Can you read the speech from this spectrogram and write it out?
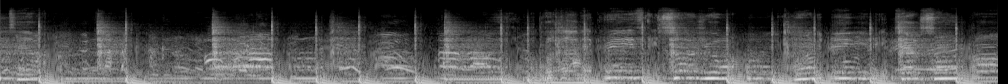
to tell. on est les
